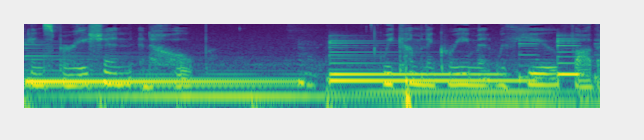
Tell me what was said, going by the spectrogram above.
inspiration, and hope. We come in agreement with you, Father.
